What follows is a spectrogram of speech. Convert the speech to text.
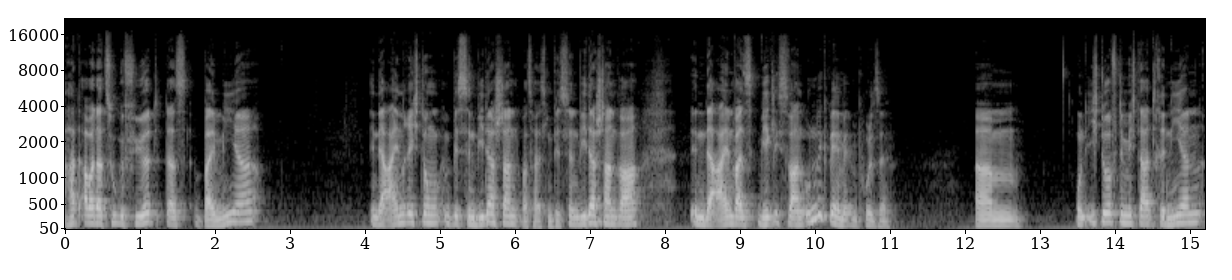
hat aber dazu geführt, dass bei mir in der Einrichtung ein bisschen Widerstand, was heißt ein bisschen Widerstand war, in der einen, weil es wirklich, es waren unbequeme Impulse. Ähm, und ich durfte mich da trainieren,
